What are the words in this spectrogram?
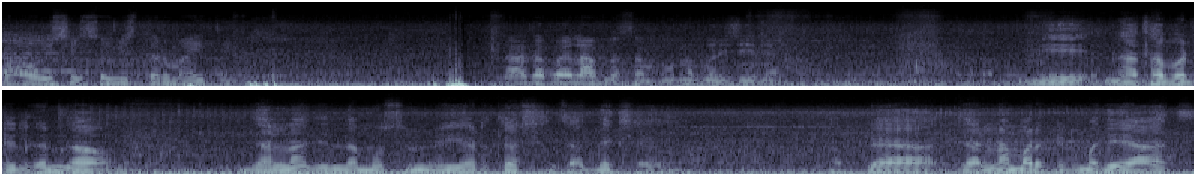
भावाविषयी सविस्तर माहिती. दादा पहिला आपला संपूर्ण परिचय द्या. मी नाथा पाटील घनगाव जालना जिल्हा मोसंबी अर्थशास्त्राचा अध्यक्ष आहे. आपल्या जालना मार्केटमध्ये आज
